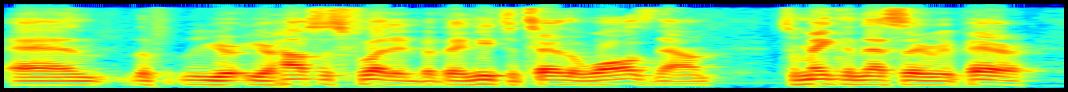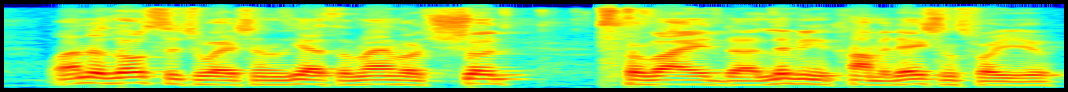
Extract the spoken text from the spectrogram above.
and the, your, your house is flooded, but they need to tear the walls down to make the necessary repair. Well, under those situations, yes, the landlord should provide uh, living accommodations for you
